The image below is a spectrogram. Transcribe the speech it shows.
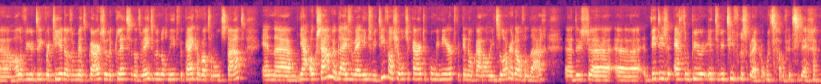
uh, half uur, drie kwartier dat we met elkaar zullen kletsen, dat weten we nog niet. We kijken wat er ontstaat. En uh, ja, ook samen blijven wij intuïtief als je onze kaarten combineert. We kennen elkaar al iets langer dan vandaag. Uh, dus dit is echt een puur intuïtief gesprek, om het zo maar te zeggen.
